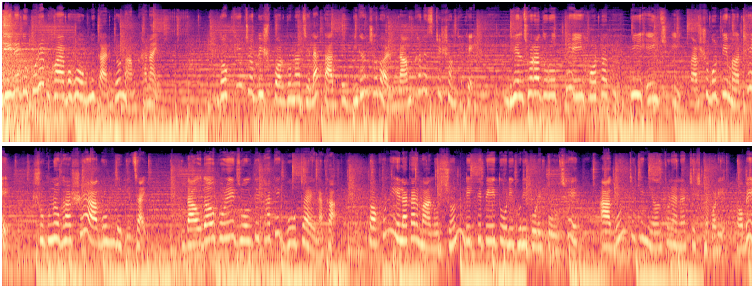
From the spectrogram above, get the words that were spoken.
দিনে দুপুরে ভয়াবহ অগ্নিকাণ্ড নামখানায়। দক্ষিণ চব্বিশ পরগনা জেলা কাকদ্বীপ বিধানসভার নামখানা স্টেশন থেকে। ঢিলছোড়া দূরত্বে এই হঠাৎই পিএইচই পার্শ্ববর্তী মাঠে শুকনো ঘাসে আগুন লেগে যায়। দাউ দাউ করে জ্বলতে থাকে গোটা এলাকা। তখনই এলাকার মানুষজন দেখতে পেয়ে তড়িঘড়ি করে পৌঁছে আগুনটিকে নিয়ন্ত্রণ আনার চেষ্টা করে। তবে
